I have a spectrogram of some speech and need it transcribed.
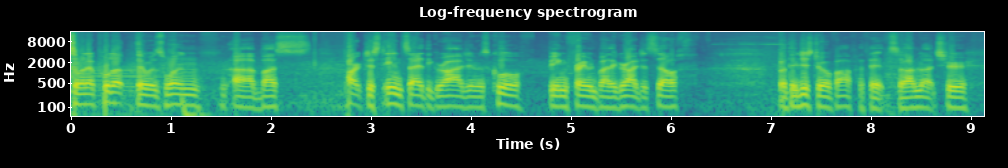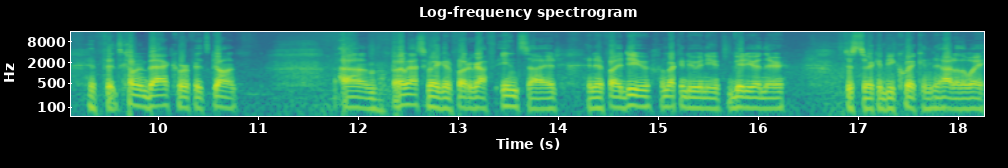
So when I pulled up, there was one uh, bus parked just inside the garage and it was cool being framed by the garage itself. But they just drove off with it, so I'm not sure if it's coming back or if it's gone. Um, but I'm asking if I can photograph inside, and if I do, I'm not going to do any video in there, just so I can be quick and out of the way.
